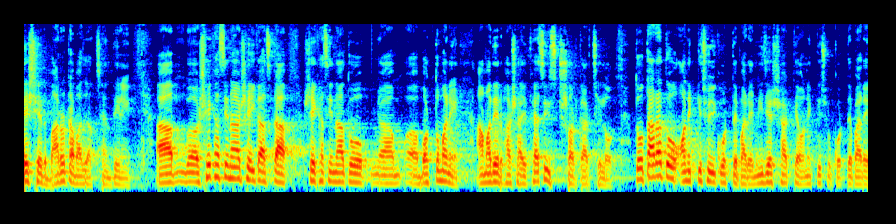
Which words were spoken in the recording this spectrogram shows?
দেশের বারোটা বাজাচ্ছেন তিনি। শেখ হাসিনা সেই কাজটা, শেখ হাসিনা তো বর্তমানে আমাদের ভাষায় ফ্যাসিস্ট সরকার ছিল। তো তারা তো অনেক কিছুই করতে পারে, নিজের স্বার্থে অনেক কিছু করতে পারে,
